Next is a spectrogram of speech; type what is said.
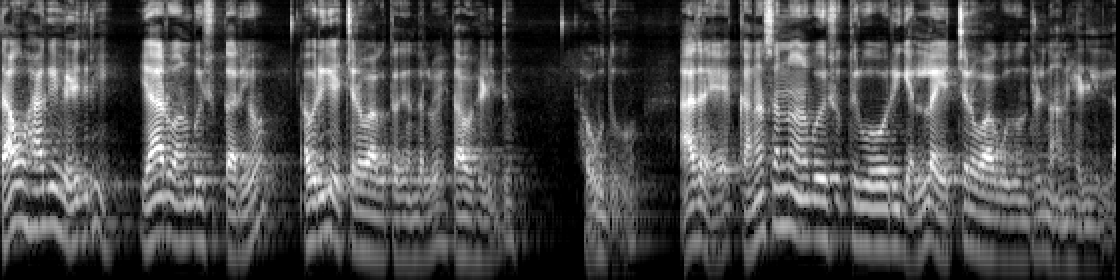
ತಾವು ಹಾಗೆ ಹೇಳಿದಿರಿ. ಯಾರು ಅನುಭವಿಸುತ್ತಾರೆಯೋ ಅವರಿಗೆ ಎಚ್ಚರವಾಗುತ್ತದೆ ಎಂದಲ್ವೇ ತಾವು ಹೇಳಿದ್ದು? ಹೌದು. ಆದರೆ ಕನಸನ್ನು ಅನುಭವಿಸುತ್ತಿರುವವರಿಗೆಲ್ಲ ಎಚ್ಚರವಾಗುವುದು ಅಂತೇಳಿ ನಾನು ಹೇಳಲಿಲ್ಲ.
